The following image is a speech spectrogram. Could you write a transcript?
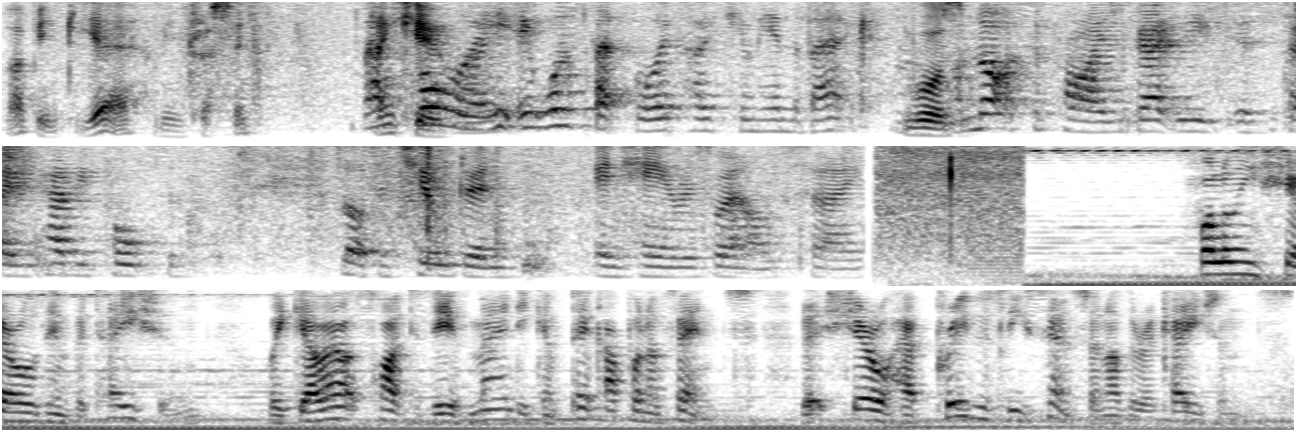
That'd be yeah, that'd be interesting. That Thank you. it was that boy poking me in the back. Was I'm not surprised. We've had, as I say, we've had reports of lots of children in here as well. So Following Cheryl's invitation, we go outside to see if Mandy can pick up on events that Cheryl had previously sensed on other occasions.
